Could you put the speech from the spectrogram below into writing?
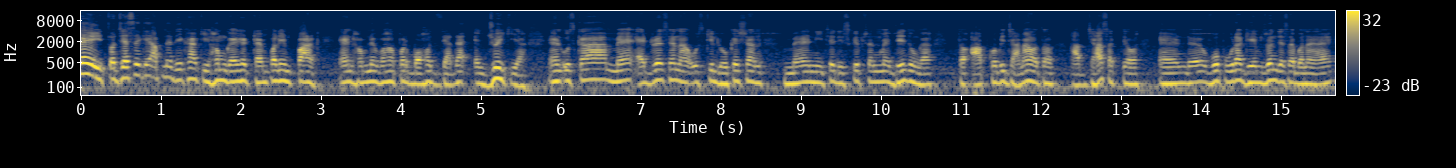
ओके okay, तो जैसे कि आपने देखा कि हम गए थे ट्रैम्पोलिन पार्क एंड हमने वहाँ पर बहुत ज़्यादा एंजॉय किया। एंड उसका मैं एड्रेस है ना उसकी लोकेशन मैं नीचे डिस्क्रिप्शन में दे दूँगा। तो आपको भी जाना हो तो आप जा सकते हो। एंड वो पूरा गेम जोन जैसा बनाया है।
